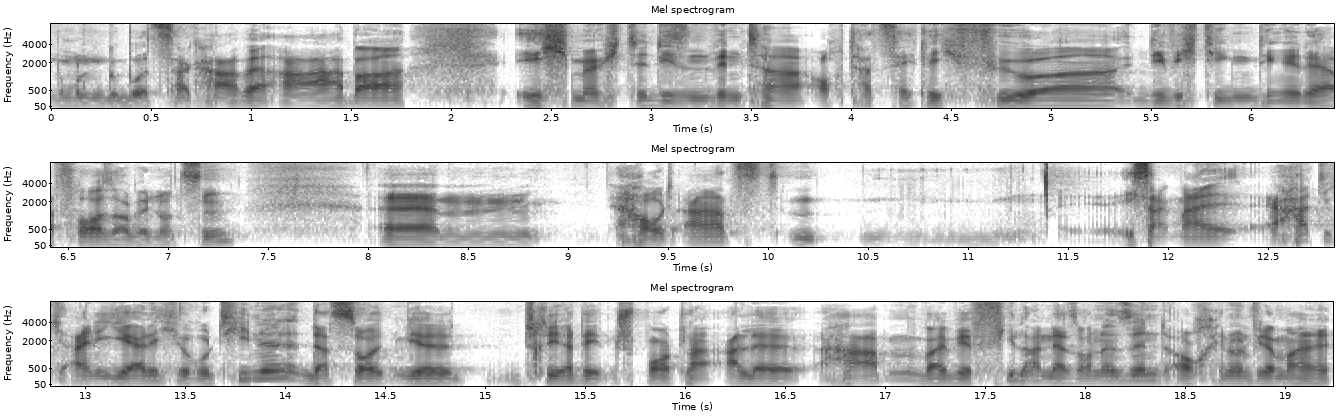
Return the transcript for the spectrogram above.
nun Geburtstag habe, aber ich möchte diesen Winter auch tatsächlich für die wichtigen Dinge der Vorsorge nutzen. Ähm, Hautarzt, ich sag mal, hatte ich eine jährliche Routine, das sollten wir Triathletensportler alle haben, weil wir viel an der Sonne sind, auch hin und wieder mal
